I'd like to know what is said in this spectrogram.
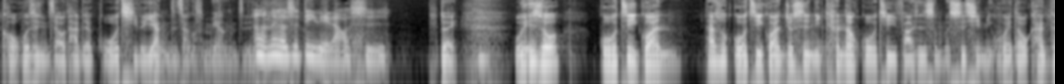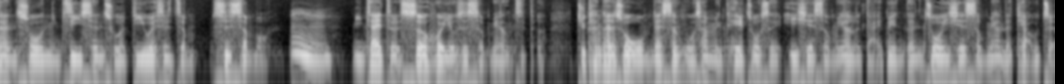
口，或者你知道他的国旗的样子长什么样子。嗯，那个是地理老师。对，我跟你说国际观，他说国际观就是你看到国际发生什么事情，你回头看看说你自己身处的地位是怎是什么？嗯。你在这社会又是什么样子的？去看看说我们在生活上面可以做成一些什么样的改变，跟做一些什么样的调整。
